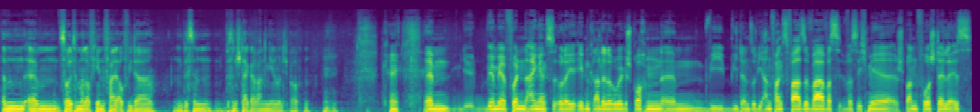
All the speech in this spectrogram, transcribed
dann ähm, sollte man auf jeden Fall auch wieder ein bisschen, ein bisschen stärker rangehen, würde ich behaupten. Mhm. Okay. Ähm, wir haben ja vorhin eingangs oder eben gerade darüber gesprochen, ähm, wie, wie dann so die Anfangsphase war. Was, was ich mir spannend vorstelle, ist,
